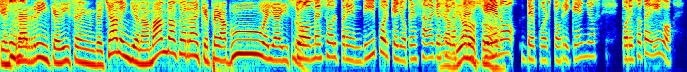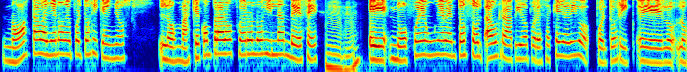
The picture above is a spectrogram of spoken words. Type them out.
que entra al ring, que dicen de Challenger, Amanda cerra, que pega, ¡buh! Ella hizo. Yo me sorprendí porque yo pensaba que se iba a estar lleno de puertorriqueños. Por eso te digo, no estaba lleno de puertorriqueños los más que compraron fueron los irlandeses. Eh, no fue un evento sold out rápido, por eso es que yo digo Puerto Rico, eh, los, los,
